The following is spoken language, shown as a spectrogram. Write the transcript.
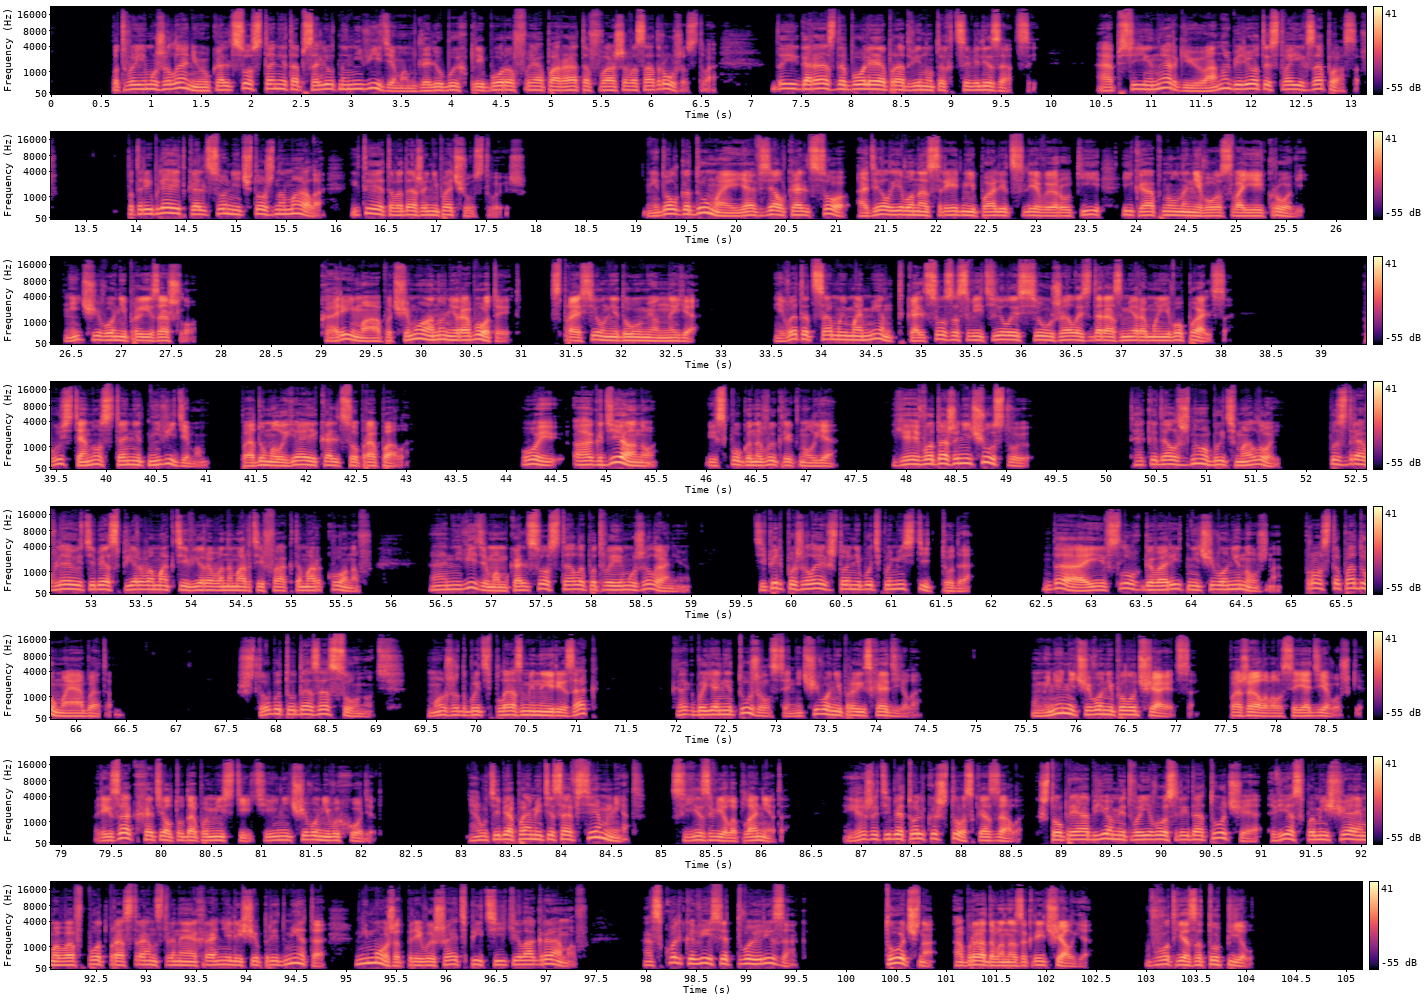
По твоему желанию, кольцо станет абсолютно невидимым для любых приборов и аппаратов вашего содружества, да и гораздо более продвинутых цивилизаций. А пси-энергию оно берет из твоих запасов. Потребляет кольцо ничтожно мало, и ты этого даже не почувствуешь. Недолго думая, я взял кольцо, одел его на средний палец левой руки и капнул на него своей крови. Ничего не произошло. «Карима, а почему оно не работает?» — спросил недоуменный я. И в этот самый момент кольцо засветилось и ужалось до размера моего пальца. «Пусть оно станет невидимым», — подумал я, и кольцо пропало. «Ой, а где оно?» — испуганно выкрикнул я. «Я его даже не чувствую». «Так и должно быть, малой. Поздравляю тебя с первым активированным артефактом Арконов. А невидимым кольцо стало по твоему желанию. Теперь пожелай что-нибудь поместить туда. Да, и вслух говорить ничего не нужно. Просто подумай об этом. Что бы туда засунуть? Может быть, плазменный резак? Как бы я ни тужился, ничего не происходило. «У меня ничего не получается», — пожаловался я девушке. «Резак хотел туда поместить, и ничего не выходит». «А у тебя памяти совсем нет?» — съязвила планета. «Я же тебе только что сказала, что при объеме твоего средоточия вес помещаемого в подпространственное хранилище предмета не может превышать пяти килограммов, А сколько весит твой резак?» «Точно!» — обрадованно закричал я. «Вот я затупил!»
